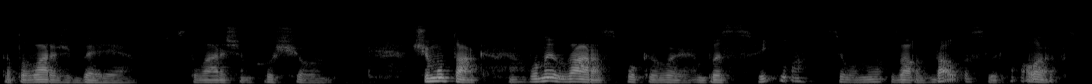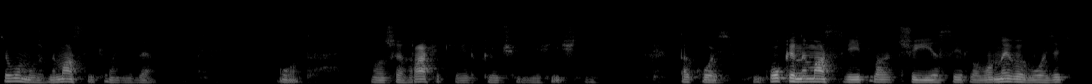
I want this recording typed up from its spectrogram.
та товариш Берія з товаришем Хрущовим. Чому так? Вони зараз, поки ви без світла, в цілому зараз дали світло, але в цілому ж нема світла ніде. От. Лише графіки відключені міфічні. Так ось, поки нема світла, чи є світло, вони вивозять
